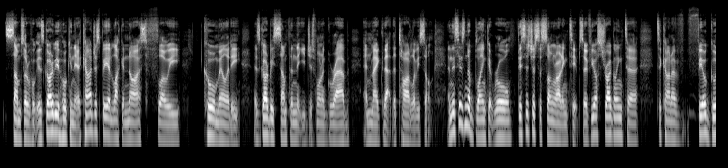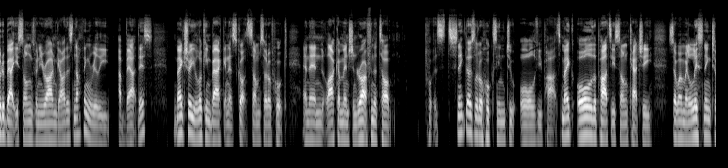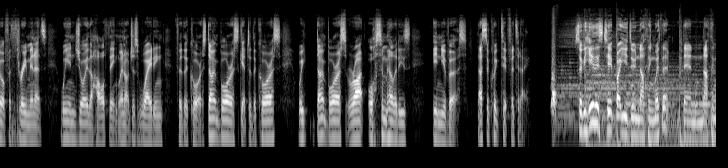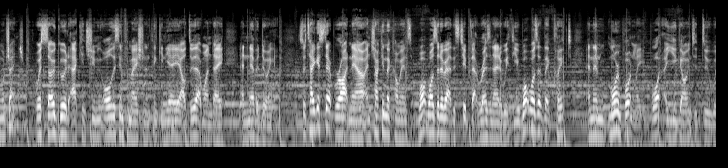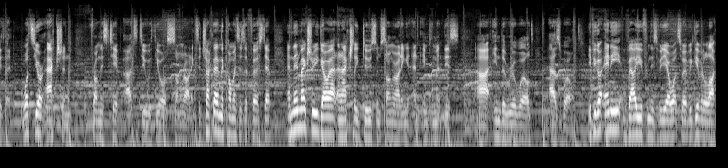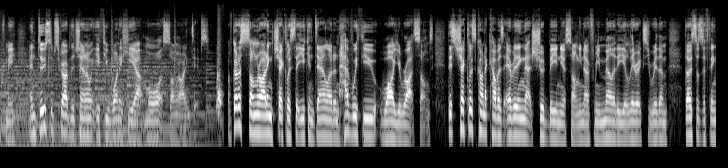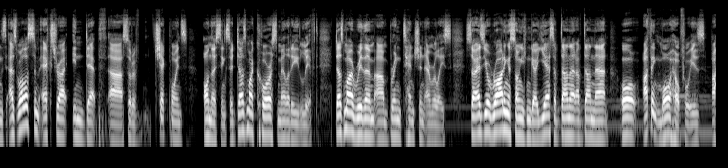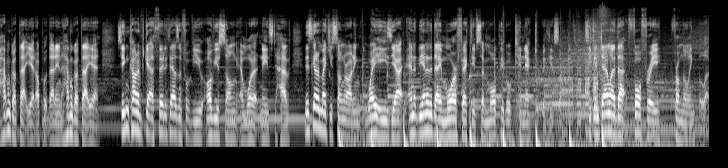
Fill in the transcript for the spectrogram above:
some sort of hook? There's got to be a hook in there. It can't just be a, like a nice flowy cool melody. There's got to be something that you just want to grab and make that the title of your song. And this isn't a blanket rule. This is just a songwriting tip. So if you're struggling to to kind of feel good about your songs when you write them, go, oh, there's nothing really about this. Make sure you're looking back and it's got some sort of hook. And then, like I mentioned right from the top, put, sneak those little hooks into all of your parts. Make all of the parts of your song catchy. So when we're listening to it for three minutes, we enjoy the whole thing. We're not just waiting for the chorus. Don't bore us, get to the chorus. We don't bore us, write awesome melodies in your verse. That's a quick tip for today. So if you hear this tip but you do nothing with it, then nothing will change. We're so good at consuming all this information and thinking, yeah, yeah, I'll do that one day, and never doing it. So take a step right now and chuck in the comments what was it about this tip that resonated with you? What was it that clicked? And then, more importantly, what are you going to do with it? What's your action from this tip uh, to do with your songwriting? So chuck that in the comments as a first step, and then make sure you go out and actually do some songwriting and implement this uh, in the real world as well. If you got any value from this video whatsoever, give it a like for me, and do subscribe to the channel if you want to hear more songwriting tips. I've got a songwriting checklist that you can download and have with you while you write songs. This checklist kind of covers everything that should be in your song, you know, from your melody, your lyrics, your rhythm, those sorts of things, as well as some extra in depth uh, sort of checkpoints on those things. So, does my chorus melody lift? Does my rhythm um, bring tension and release? So, as you're writing a song, you can go, Yes, I've done that, I've done that. Or I think more helpful is, I haven't got that yet, I'll put that in, I haven't got that yet. So, you can kind of get a 30,000 foot view of your song and what it needs to have. This is going to make your songwriting way easier and at the end of the day, more effective so more people connect with your song. So, you can download that for free from the link below.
